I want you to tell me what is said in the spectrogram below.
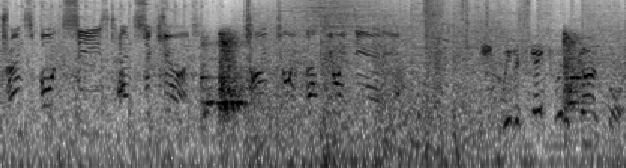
Transport seized and secured. Time to evacuate the area. We've escaped with a transport.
